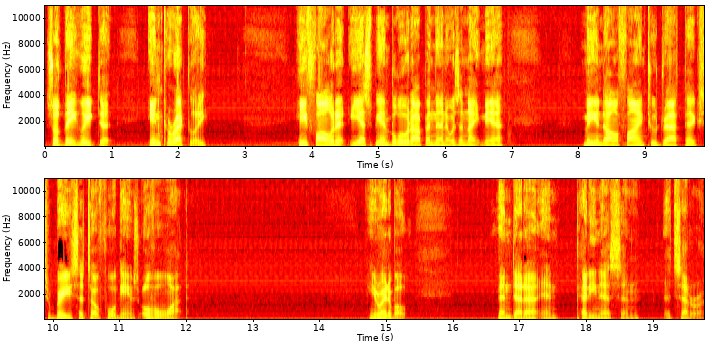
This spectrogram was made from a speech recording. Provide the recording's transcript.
So they leaked it incorrectly. He followed it. ESPN blew it up, and then it was a nightmare. Million dollar fine, two draft picks. Brady sets out four games. Over what? You're right about vendetta and pettiness and etc.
